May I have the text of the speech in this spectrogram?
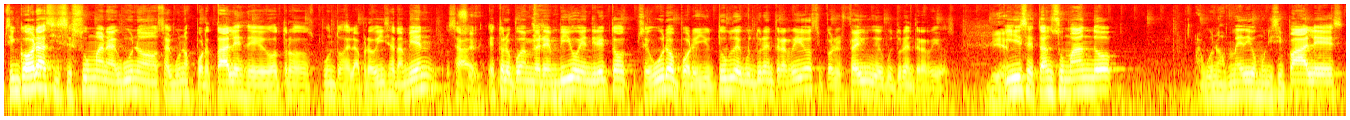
Cinco horas y se suman algunos, algunos portales de otros puntos de la provincia también. O sea, Sí. esto lo pueden ver en vivo y en directo, seguro, por el YouTube de Cultura Entre Ríos y por el Facebook de Cultura Entre Ríos. Bien. Y se están sumando algunos medios municipales,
